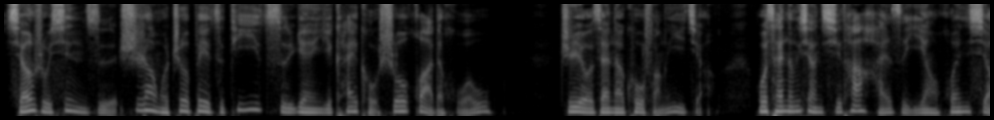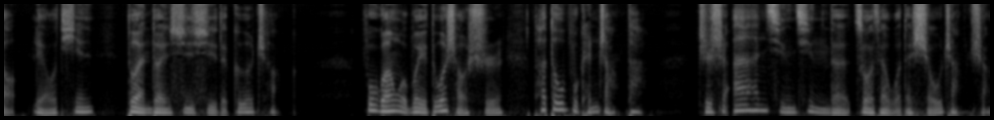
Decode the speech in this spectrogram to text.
小鼠信子是让我这辈子第一次愿意开口说话的活物。只有在那库房一角，我才能像其他孩子一样欢笑、聊天、断断续续的歌唱。不管我喂多少时，它都不肯长大。只是安安静静地坐在我的手掌上，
